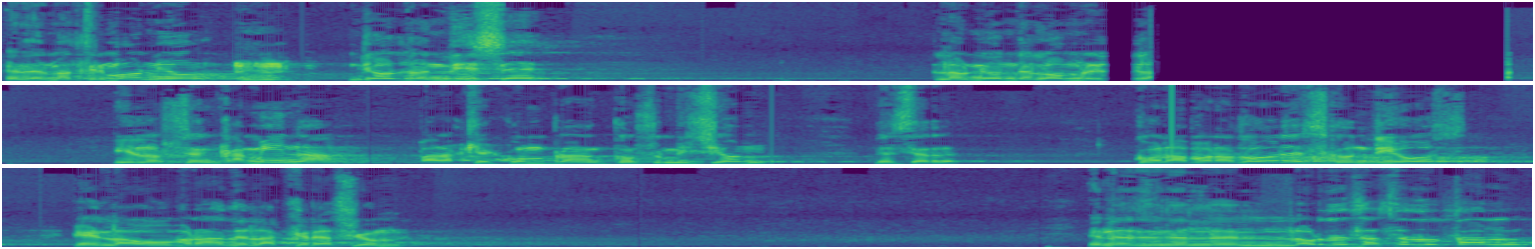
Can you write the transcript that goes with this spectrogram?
En el matrimonio, Dios bendice la unión del hombre y, la... y los encamina para que cumplan con su misión de ser colaboradores con Dios en la obra de la creación. En el, en el, orden sacerdotal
